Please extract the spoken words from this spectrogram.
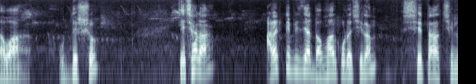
দেওয়া উদ্দেশ্য। এছাড়া আরেকটি পিজিআর ব্যবহার করেছিলাম, সেটা ছিল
